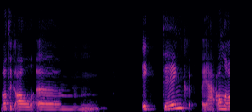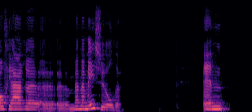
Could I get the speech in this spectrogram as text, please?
Wat ik al... Um, ik denk, ja, anderhalf jaar uh, met me meezulde. En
